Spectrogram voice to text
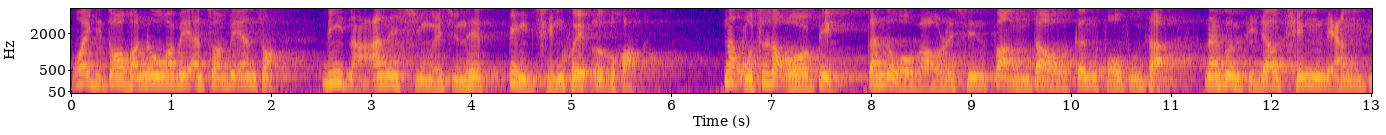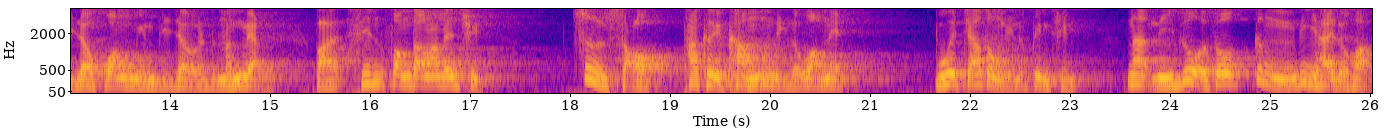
我一直多烦恼，我要安怎？要安怎？你哪安尼想的时候，那病情会恶化。那我知道我有病，但是我把我的心放到跟佛菩萨那份比较清凉、比较光明、比较有能量。把心放到那边去，至少它可以抗衡你的妄念，不会加重你的病情。那你如果说更厉害的话，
